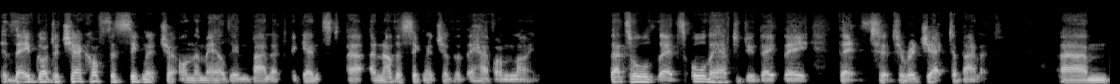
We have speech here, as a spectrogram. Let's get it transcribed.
they've got to check off the signature on the mailed in ballot against uh, another signature that they have online. That's all. That's all they have to do. They they they to, to reject a ballot. Um,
